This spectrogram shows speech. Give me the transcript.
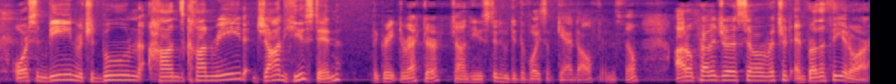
Orson Bean, Richard Boone, Hans Conried, John Huston, the great director, John Huston, who did the voice of Gandalf in this film, Otto Preminger, Cyril Ritchard, and Brother Theodore.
